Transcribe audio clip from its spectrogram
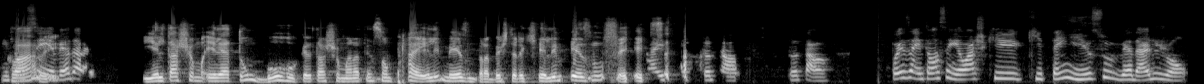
Então, Claro, sim, é e- verdade. E ele tá chamando, ele é tão burro que ele tá chamando a atenção pra ele mesmo, pra besteira que ele mesmo fez. Aí, total, total. Pois é, então assim, eu acho que, que tem isso, verdade, João.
